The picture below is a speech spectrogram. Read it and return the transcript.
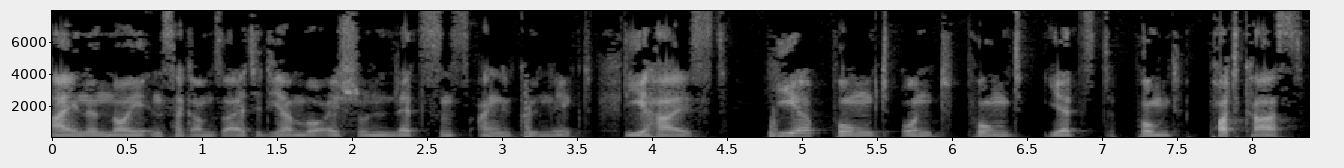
eine neue Instagram-Seite, die haben wir euch schon letztens angekündigt. Die heißt hier.und.jetzt.podcast.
